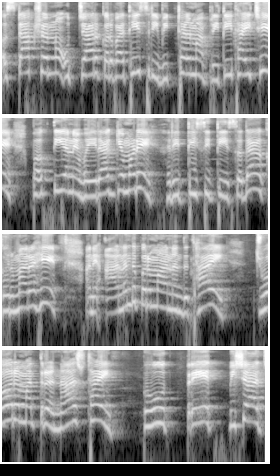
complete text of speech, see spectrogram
અષ્ટાક્ષરનો ઉચ્ચાર કરવાથી શ્રી વિઠ્ઠલમાં પ્રીતિ થાય છે, ભક્તિ અને વૈરાગ્ય મળે, રિદ્ધિ સિદ્ધિ સદા ઘરમાં રહે અને આનંદ પરમાનંદ થાય, જ્વર માત્ર નાશ થાય, ભૂત પ્રેત, પિશાચ,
